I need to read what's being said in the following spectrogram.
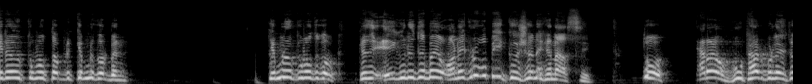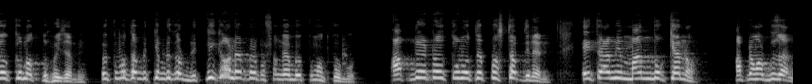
এটা ঐক্যমত আপনি কেমনি করবেন? কেমনি ঐক্যমত করবেন কিন্তু এইগুলি তো ভাই অনেক রকম ইকুয়েশন এখানে আছে। তো এরা হুঠার বলে ঐক্যমত হয়ে যাবে। ঐক্যমত আপনি কেমনি করবেন কি কারণে আপনার সঙ্গে আমি ঐক্যমত করব? আপনি একটা ঐক্যমতের প্রস্তাব দিলেন। এটা আমি মানবো কেন? আপনি আমার বুঝান।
